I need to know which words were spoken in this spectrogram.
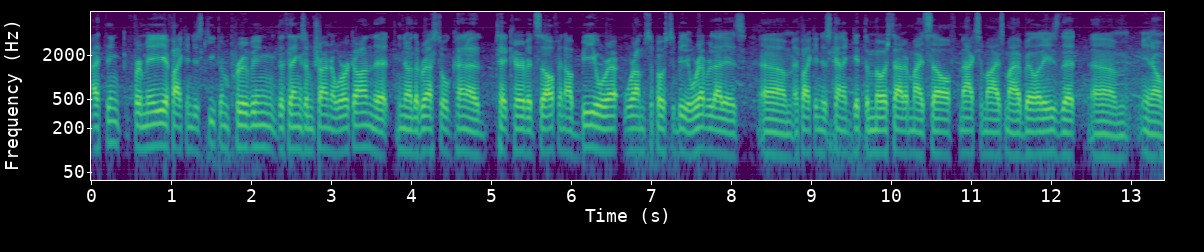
I think for me, if I can just keep improving the things I'm trying to work on, that you know the rest will kind of take care of itself, and I'll be where, where I'm supposed to be, wherever that is. Um, if I can just kind of get the most out of myself, maximize my abilities, that um, you know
